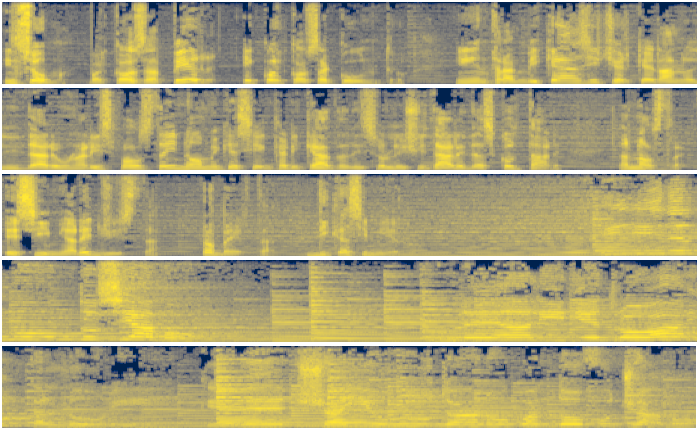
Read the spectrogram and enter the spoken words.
Insomma, qualcosa per e qualcosa contro. In entrambi i casi cercheranno di dare una risposta ai nomi che si è incaricata di sollecitare ed ascoltare la nostra esimia regista Roberta Di Casimiro. Figli del mondo siamo, con le ali dietro ai talloni che ci aiutano quando fuggiamo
